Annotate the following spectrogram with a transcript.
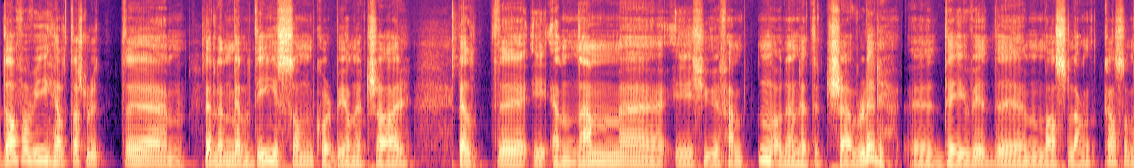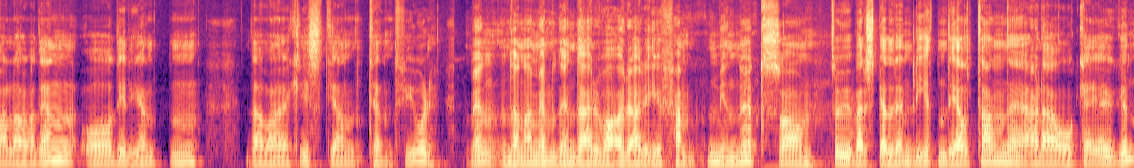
Da får vi helt til slutt uh, spille en melodi som Corby Janitsjar spilte i NM i 2015, og den heter 'Traveler'. David Maslanka som har laga den, og dirigenten det var Christian Tentfjord. Men denne melodien der varer i 15 minutter, så, så vi bare spiller en liten del av den. Er det ok, Augunn?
